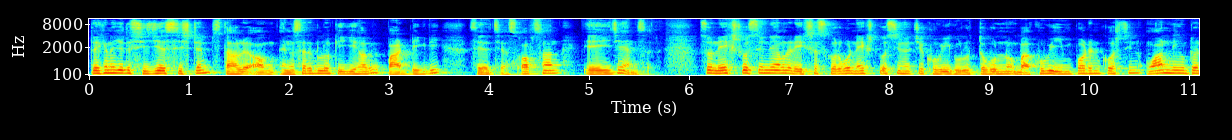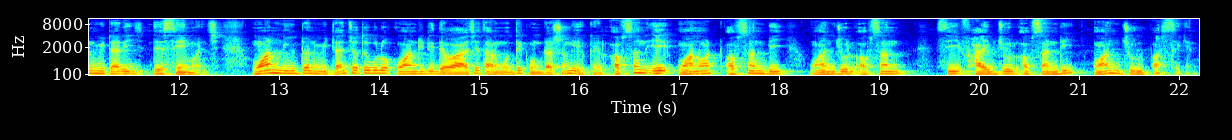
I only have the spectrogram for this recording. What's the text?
তো এখানে যদি সিজিএস সিস্টেম তাহলে অ্যান্সারগুলো কী কী হবে? Per degree Celsius option A is answer so next question নিয়ে আমরা ডিসকাস করব। নেক্সট কোশ্চেন হচ্ছে খুবই গুরুত্বপূর্ণ বা খুবই important question one newton metre is the same was one newton metre যতগুলো কোয়ান্টিটি দেওয়া আছে, তার মধ্যে কোনটার সঙ্গে equal option A one watt option B one joule option C five joule option D one joule per second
